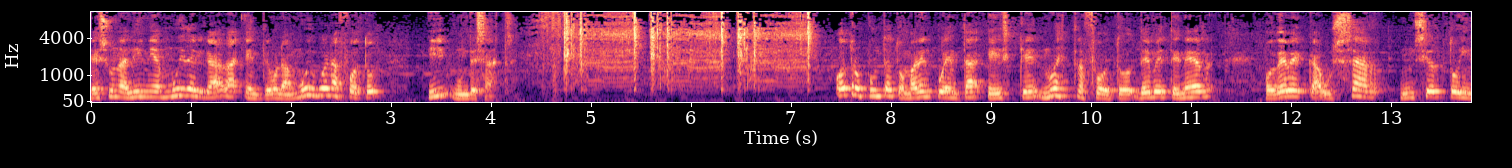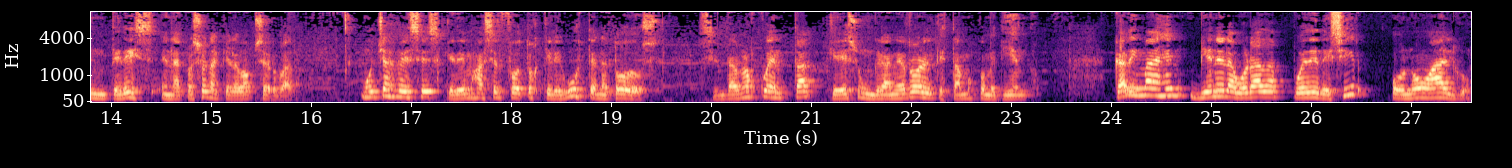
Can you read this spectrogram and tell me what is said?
Es una línea muy delgada entre una muy buena foto y un desastre. Otro punto a tomar en cuenta es que nuestra foto debe tener o debe causar un cierto interés en la persona que la va a observar. Muchas veces queremos hacer fotos que le gusten a todos, sin darnos cuenta que es un gran error el que estamos cometiendo. Cada imagen bien elaborada puede decir o no algo.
